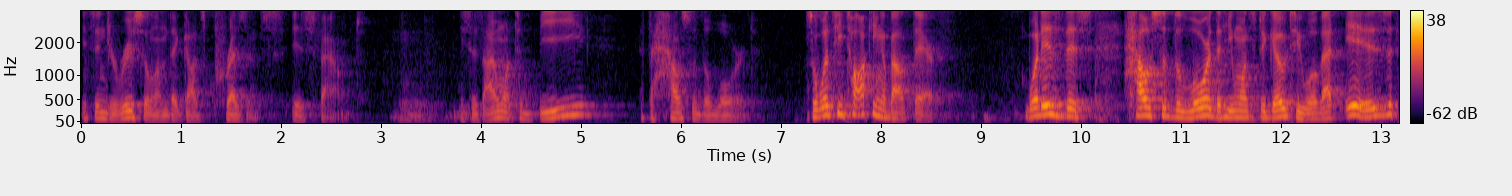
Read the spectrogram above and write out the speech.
it's in Jerusalem that God's presence is found. He says, I want to be at the house of the Lord. So, what's he talking about there? What is this house of the Lord that he wants to go to? Well, that is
